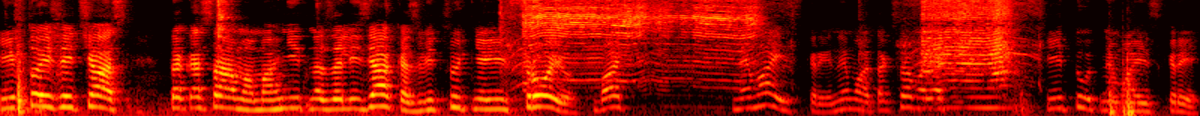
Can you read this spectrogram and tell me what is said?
І в той же час така сама магнітна залізяка з відсутньою іскрою. Бач, нема іскри, нема. Так само, як і тут нема іскри.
